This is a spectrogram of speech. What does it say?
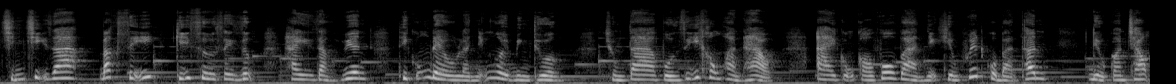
chính trị gia bác sĩ kỹ sư xây dựng hay giảng viên thì cũng đều là những người bình thường. Chúng ta vốn dĩ không hoàn hảo ai cũng có vô vàn những khiếm khuyết của bản thân điều quan trọng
